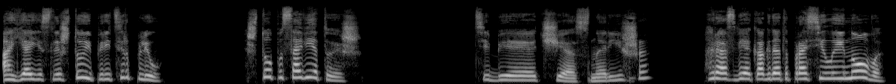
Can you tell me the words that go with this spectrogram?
а я, если что, и перетерплю. Что посоветуешь? «Тебе честно, Риша?» «Разве я когда-то просила иного?»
